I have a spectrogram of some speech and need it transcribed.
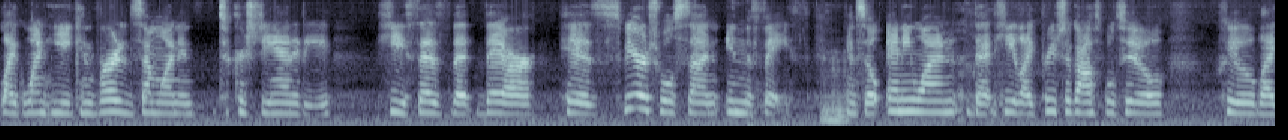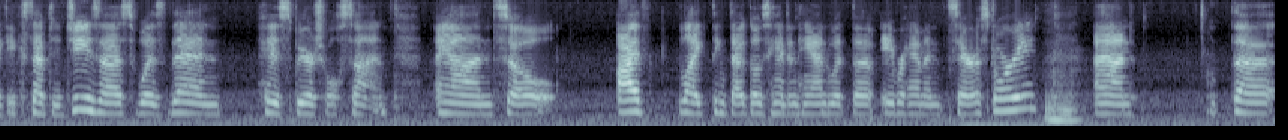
like when he converted someone into Christianity, he says that they are his spiritual son in the faith, mm-hmm. and so anyone that he like preached the gospel to, who like accepted Jesus, was then his spiritual son, and so I like think that goes hand in hand with the Abraham and Sarah story, mm-hmm. and the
